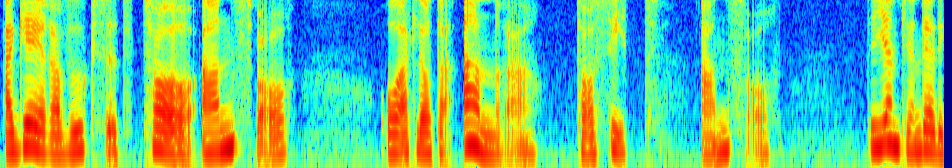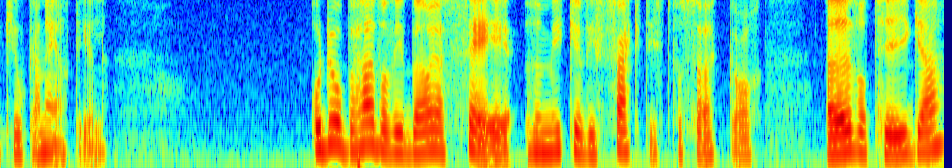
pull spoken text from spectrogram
agera vuxet, ta ansvar och att låta andra ta sitt ansvar. Det är egentligen det det kokar ner till. Och då behöver vi börja se hur mycket vi faktiskt försöker övertyga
